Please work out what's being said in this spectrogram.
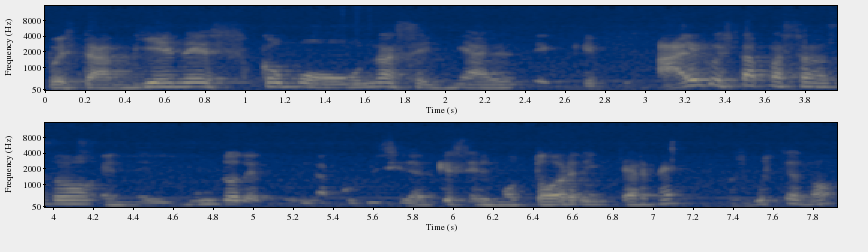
pues también es como una señal de que algo está pasando en el mundo de la publicidad, que es el motor de Internet, pues guste o no,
